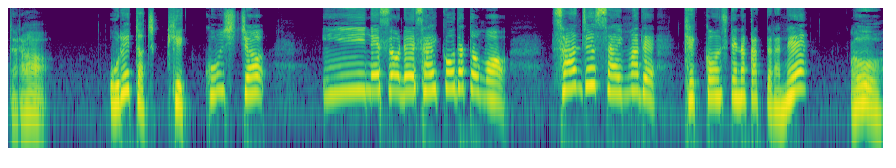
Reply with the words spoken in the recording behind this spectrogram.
たら、俺たち結婚しちゃう。いいね、それ、最高だと思う。30歳まで結婚してなかったらね。おう。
